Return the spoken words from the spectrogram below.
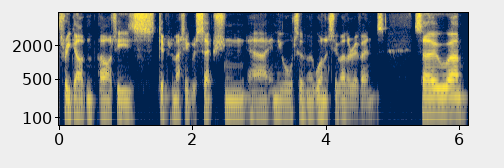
three garden parties, diplomatic reception uh, in the autumn, and one or two other events. So um,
